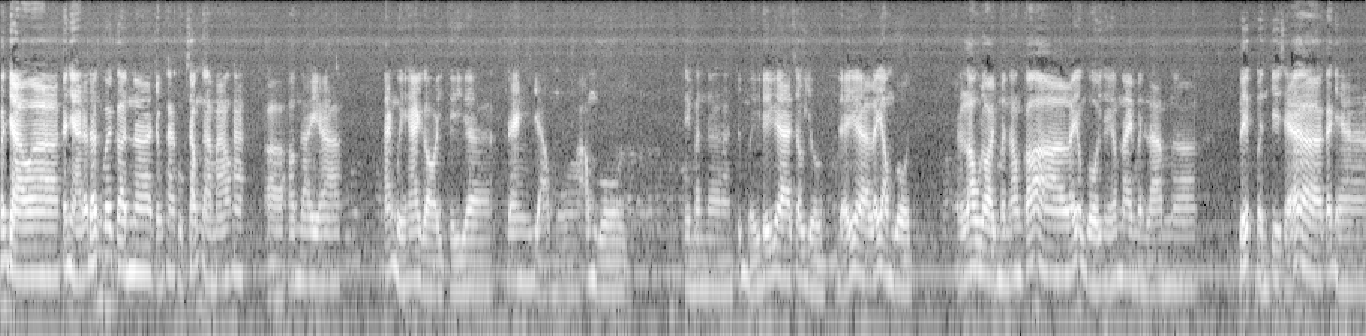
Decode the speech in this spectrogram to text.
Xin chào à, cả nhà đã đến với kênh à, Trọng Kha Cuộc Sống Cà Mau ha. À, Hôm nay à, tháng 12 rồi thì đang vào mùa ong rồi. Thì mình chuẩn bị đi ra sâu vườn để lấy ong rồi. Lâu rồi mình không có lấy ong rồi thì hôm nay mình làm clip mình chia sẻ cả nhà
